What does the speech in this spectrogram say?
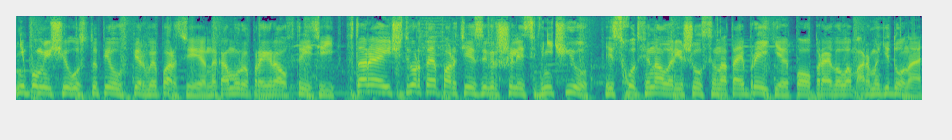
Непомнящий уступил в первой партии, Накамура проиграл в третьей. Вторая и четвертая партии завершились в ничью. Исход финала решился на тайбрейке по правилам Армагеддона.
